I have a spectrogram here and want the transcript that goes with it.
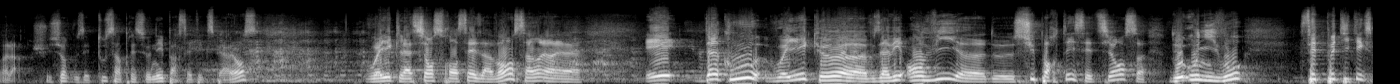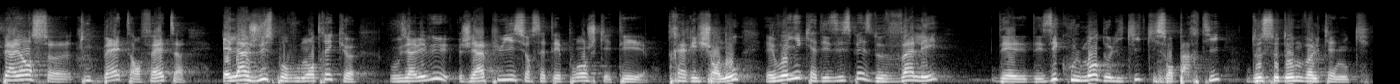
Voilà, je suis sûr que vous êtes tous impressionnés par cette expérience. Vous voyez que la science française avance. Hein, euh, et d'un coup, vous voyez que euh, vous avez envie euh, de supporter cette science de haut niveau. Cette petite expérience toute bête, en fait, est là juste pour vous montrer que, vous avez vu, j'ai appuyé sur cette éponge qui était très riche en eau, et vous voyez qu'il y a des espèces de vallées, des, des écoulements d'eau liquide qui sont partis de ce dôme volcanique.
